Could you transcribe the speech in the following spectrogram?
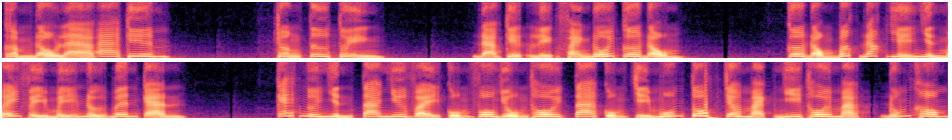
Cầm đầu là A Kim Trần Tư Tuyền đã kịch liệt phản đối cơ động Cơ động bất đắc dĩ nhìn mấy vị mỹ nữ bên cạnh Các ngươi nhìn ta như vậy cũng vô dụng thôi, Ta cũng chỉ muốn tốt cho Mạc Nhi thôi mà, Đúng không?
